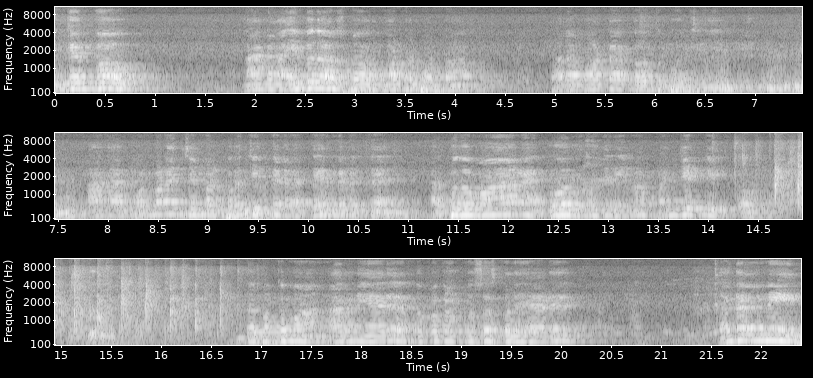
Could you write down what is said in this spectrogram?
எங்கெங்கோ நாங்கள் ஐம்பது ஹவர்ஸ் பவர் மோட்டர் போட்டோம். பல மோட்டார் தோத்து போச்சு. ஆனால் பொன்மனச்செம்மல் புரட்சி தலைவர் தேர்ந்தெடுத்த அற்புதமான கோர் எது தெரியுமா? பஞ்சட்டி கோர் இந்த பக்கமா ஆரணியாறு அந்த பக்கம் குசஸ்தலையாறு கடல் நீர்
